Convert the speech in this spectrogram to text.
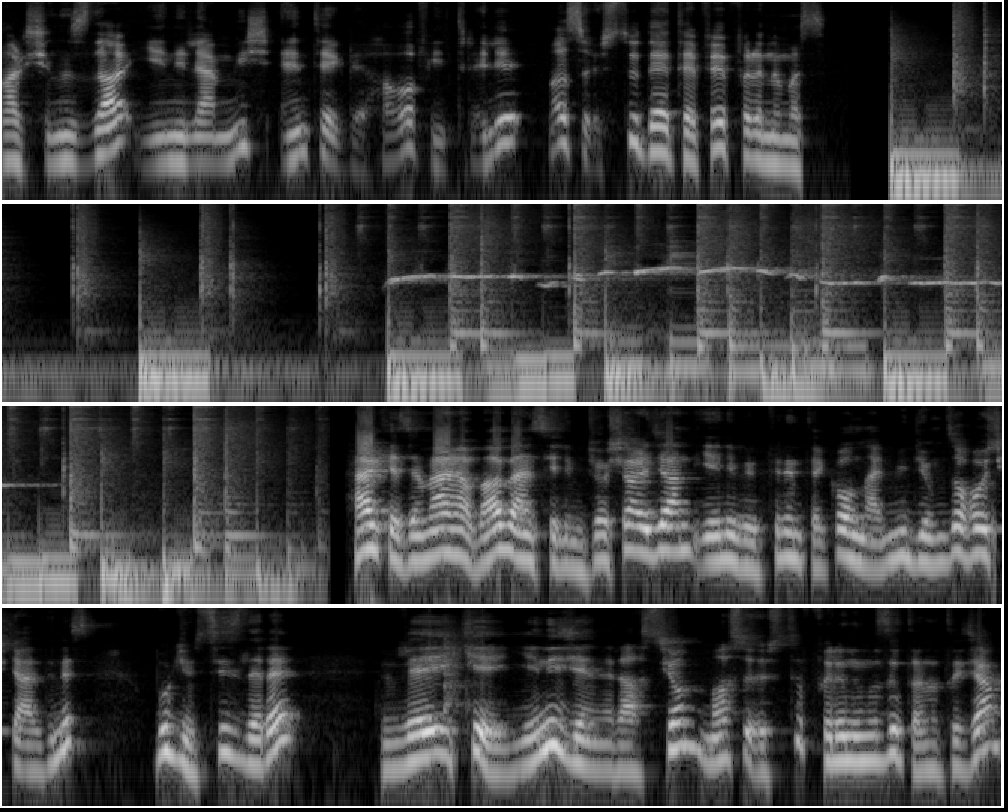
Karşınızda yenilenmiş entegre hava filtreli masaüstü DTF fırınımız. Herkese merhaba ben Selim Coşarcan. Yeni bir Printek Online videomuza hoş geldiniz. Bugün sizlere V2 yeni jenerasyon masaüstü fırınımızı tanıtacağım.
